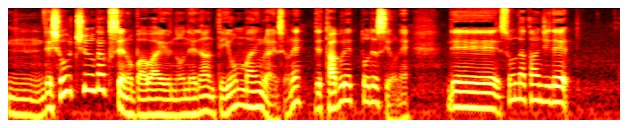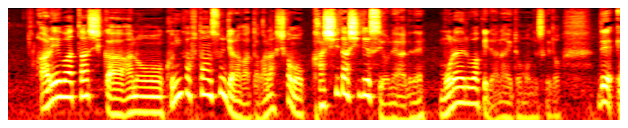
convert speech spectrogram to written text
うんで小中学生の場合の値段って4万円ぐらいですよね。でタブレットですよね。でそんな感じであれは確かあの国が負担するんじゃなかったかな。しかも貸し出しですよねあれね。もらえるわけではないと思うんですけど。で、え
